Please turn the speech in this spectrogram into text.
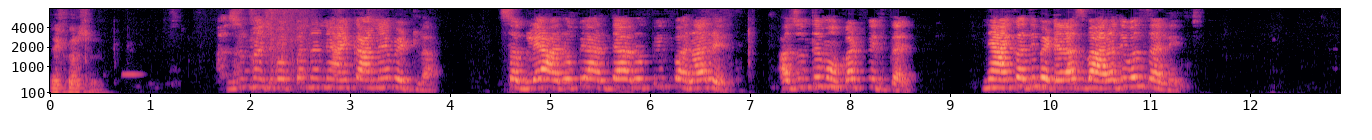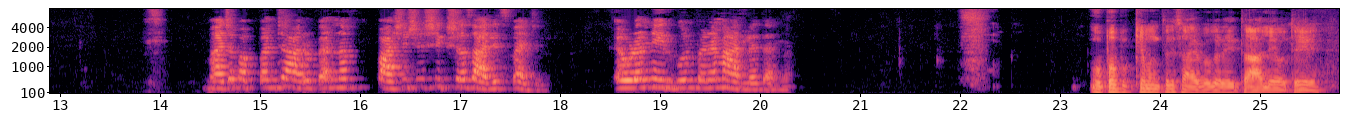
ठीक आहे. अजून माझ्या पप्पांना न्याय का नाही भेटला? सगळे आरोपी अर्धे आरोपी फरार आहेत. अजून ते मोकाट फिरतायत. न्याय कधी भेटेल? आज बारा दिवस झाले. माझ्या पप्पांच्या आरोप्यांना फाशीची शिक्षा झालीच पाहिजे. एवढं निर्गुणपणे मारले त्यांना. उपमुख्यमंत्री साहेब वगैरे इथं आले होते.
